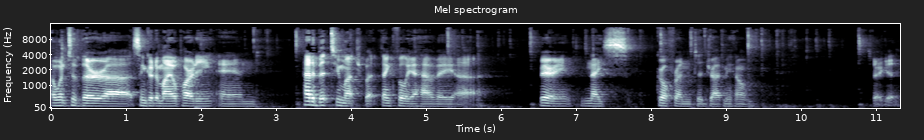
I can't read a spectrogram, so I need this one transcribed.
I went to their uh, Cinco de Mayo party and had a bit too much, but thankfully I have a uh, very nice girlfriend to drive me home. It's very good.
